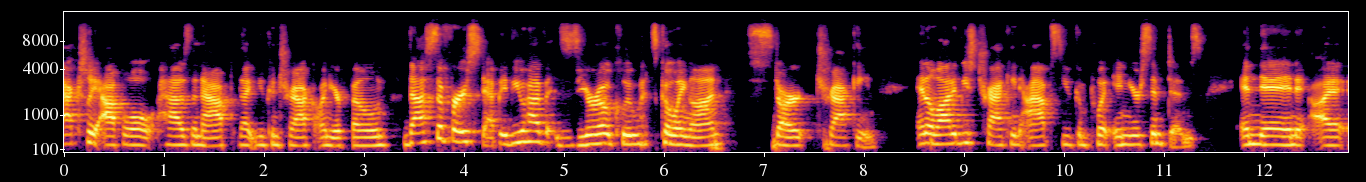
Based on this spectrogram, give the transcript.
Actually apple has an app that you can track on your phone. That's the first step. If you have zero clue what's going on start tracking. And a lot of these tracking apps you can put in your symptoms. And then i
